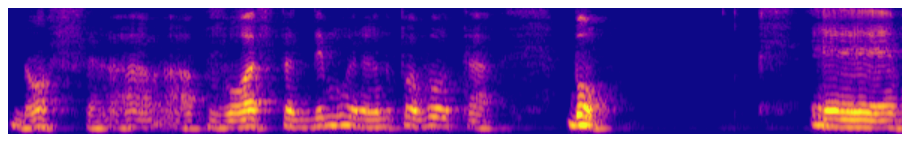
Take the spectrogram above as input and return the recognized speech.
Nossa, a, a voz está demorando para voltar. Bom, é,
